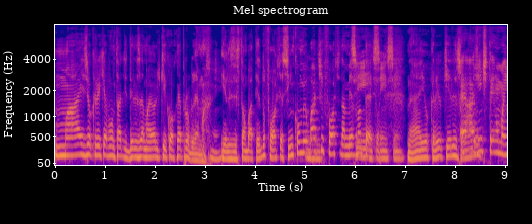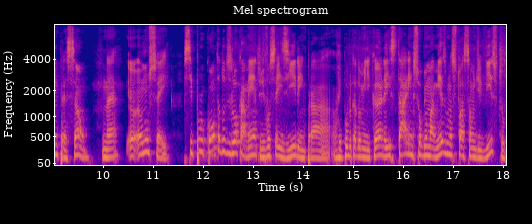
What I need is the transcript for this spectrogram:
Mas eu creio que a vontade deles é maior do que qualquer problema. Sim. E eles estão batendo forte, assim como eu uhum. bati forte da mesma sim, tecla. Sim, sim. Né? E eu creio que eles vão... É, a gente tem uma impressão, né? Eu, eu não sei. Se por conta do deslocamento de vocês irem para a República Dominicana e estarem sob uma mesma situação de visto,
